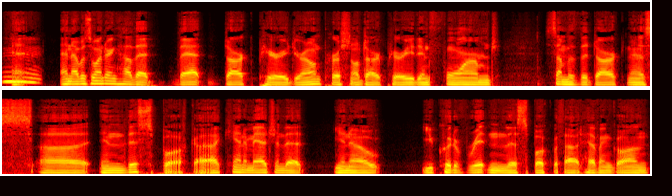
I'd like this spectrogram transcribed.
Mm-hmm. And, and I was wondering how that that dark period, your own personal dark period, informed some of the darkness uh, in this book. I, I can't imagine that you know you could have written this book without having gone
